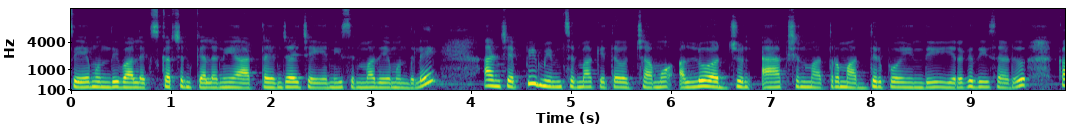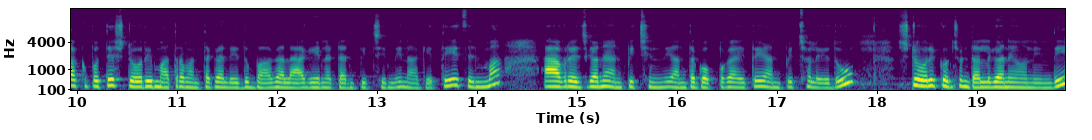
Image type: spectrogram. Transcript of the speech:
సేమ్ ఉంది వాళ్ళు ఎక్స్కర్షన్కి వెళ్ళని అట్లా ఎంజాయ్ చేయని సినిమాది ఏముందిలే అని చెప్పి మేము సినిమాకి అయితే వచ్చాము. అల్లు అర్జున్ యాక్షన్ మాత్రం అద్దరిపోయింది ఇరగదీశాడు. కాకపోతే స్టోరీ మాత్రం అంతగా లేదు బాగా లాగ్ అయినట్టు అనిపించింది. నాకైతే సినిమా యావరేజ్గానే అనిపించింది అంత గొప్పగా అయితే అనిపించలేదు. స్టోరీ కొంచెం డల్గానే ఉన్నింది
